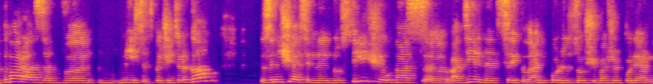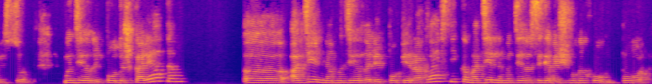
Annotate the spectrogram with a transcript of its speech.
два раза в месяц по четвергам замечательные идут встречи. У нас э, отдельные циклы, они пользуются очень большой популярностью. Мы делали по дошколятам, э, отдельно мы делали по первоклассникам, отдельно мы делали с Игорем по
